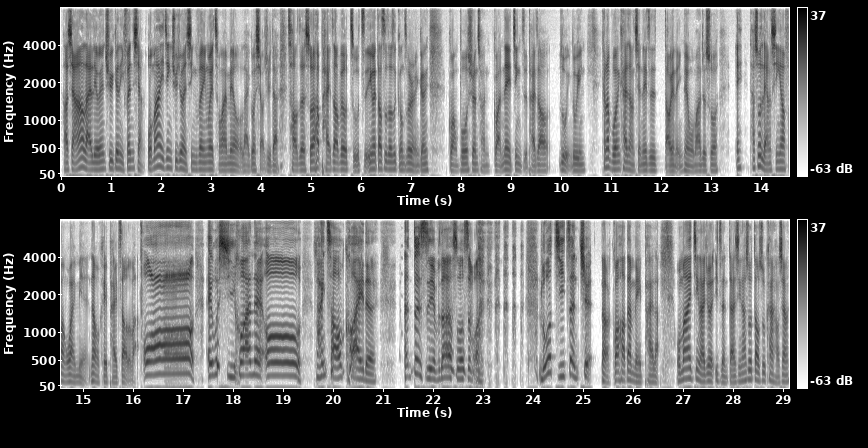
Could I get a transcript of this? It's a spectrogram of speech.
好，想要来留言区跟你分享，我妈一进去就很兴奋，因为从来没有来过小巨蛋，吵着说要拍照被我阻止，因为到处都是工作人员跟广播宣传，馆内禁止拍照、录影、录音。看到博恩开场前那支导演的影片，我妈就说。哎、他说良心要放外面，那我可以拍照了吧？哦，哎、我喜欢呢、哦，反应超快的，呃，顿时也不知道要说什么，逻辑正确啊，挂号但没拍了。我妈一进来就一直很担心，她说到处看好像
